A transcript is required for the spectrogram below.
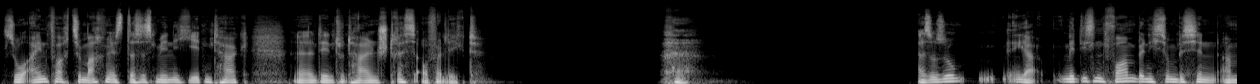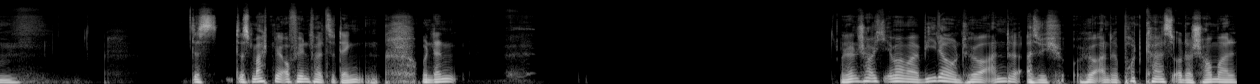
so einfach zu machen ist, dass es mir nicht jeden Tag äh, den totalen Stress auferlegt. Also so, ja, mit diesen Formen bin ich so ein bisschen am. Ähm, das, das macht mir auf jeden Fall zu denken. Und dann Und dann schaue ich immer mal wieder und höre andere, also ich höre andere Podcasts oder schaue mal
